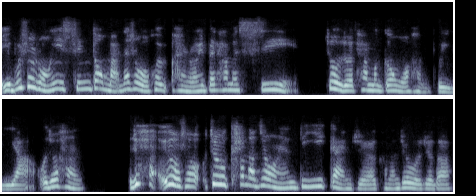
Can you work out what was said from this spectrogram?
也不是说容易心动吧，但是我会很容易被他们吸引。就我觉得他们跟我很不一样，我就很，我就很有时候就是看到这种人，第一感觉可能就我觉得。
